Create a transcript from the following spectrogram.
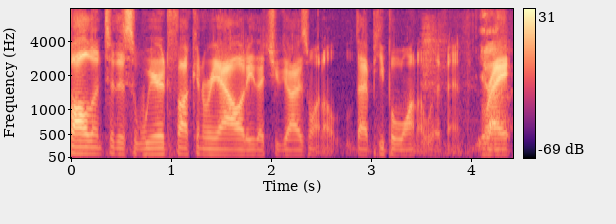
fall into this weird fucking reality that you guys want to that people want to live in, Yeah. right?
